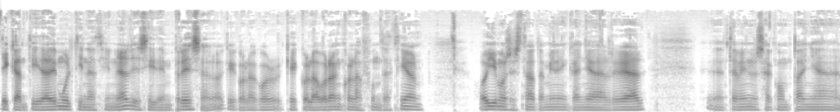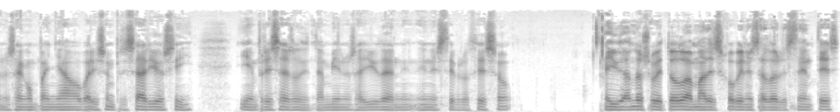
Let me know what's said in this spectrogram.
de cantidad de multinacionales y de empresas que, que colaboran con la fundación. Hoy hemos estado también en Cañada del Real eh, también nos acompaña, nos han acompañado varios empresarios y, empresas donde también nos ayudan en, este proceso, ayudando sobre todo a madres jóvenes adolescentes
